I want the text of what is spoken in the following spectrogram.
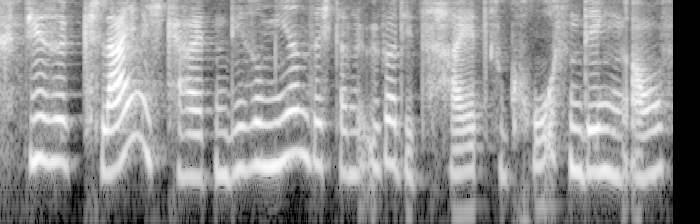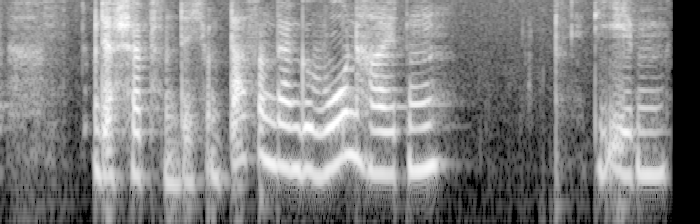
diese Kleinigkeiten, die summieren sich dann über die Zeit zu großen Dingen auf und erschöpfen dich. Und das sind dann Gewohnheiten, die eben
